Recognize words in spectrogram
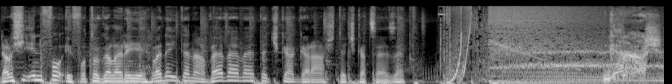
Další info i fotogalerii hledejte na www.garage.cz. Garáž.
